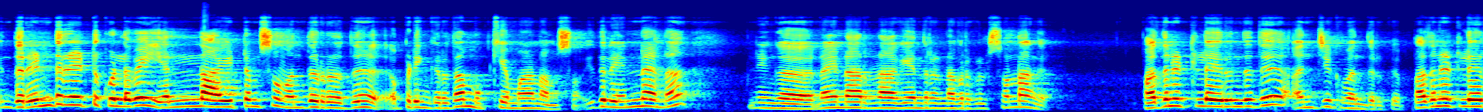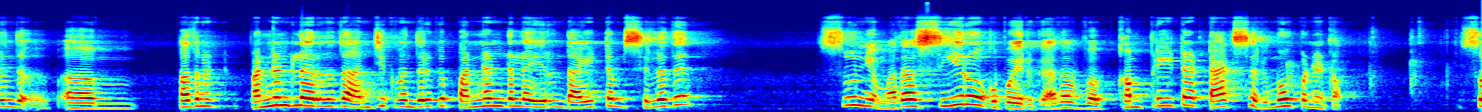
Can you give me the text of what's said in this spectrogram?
இந்த ரெண்டு ரேட்டுக்குள்ளவே எல்லா ஐட்டம்ஸும் வந்துடுறது அப்படிங்கிறது தான் முக்கியமான அம்சம். இதில் என்னன்னா நீங்கள் நயனார் நாகேந்திரன் அவர்கள் சொன்னாங்க பதினெட்டில் இருந்தது அஞ்சுக்கு வந்திருக்கு. பதினெட்டில் இருந்து பதினெட்டு பன்னெண்டில் இருந்தது அஞ்சுக்கு வந்திருக்கு. பன்னெண்டில் இருந்த ஐட்டம் சிலது சூன்யம் அதாவது சீரோவுக்கு போயிருக்கு. அதாவது கம்ப்ளீட்டாக டேக்ஸை ரிமூவ் பண்ணிட்டோம். ஸோ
